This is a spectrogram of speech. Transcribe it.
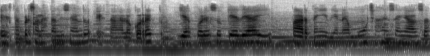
estas personas están diciendo están en lo correcto. Y es por eso que de ahí parten y vienen muchas enseñanzas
